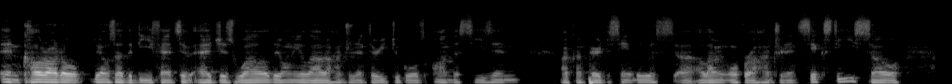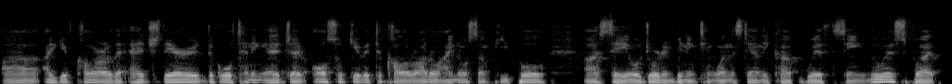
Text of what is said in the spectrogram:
and Colorado, they also had the defensive edge as well. They only allowed 132 goals on the season uh, compared to St. Louis, uh, allowing over 160. So uh, I'd give Colorado the edge there. The goaltending edge, I'd also give it to Colorado. I know some people uh, say, oh, Jordan Binnington won the Stanley Cup with St. Louis, but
